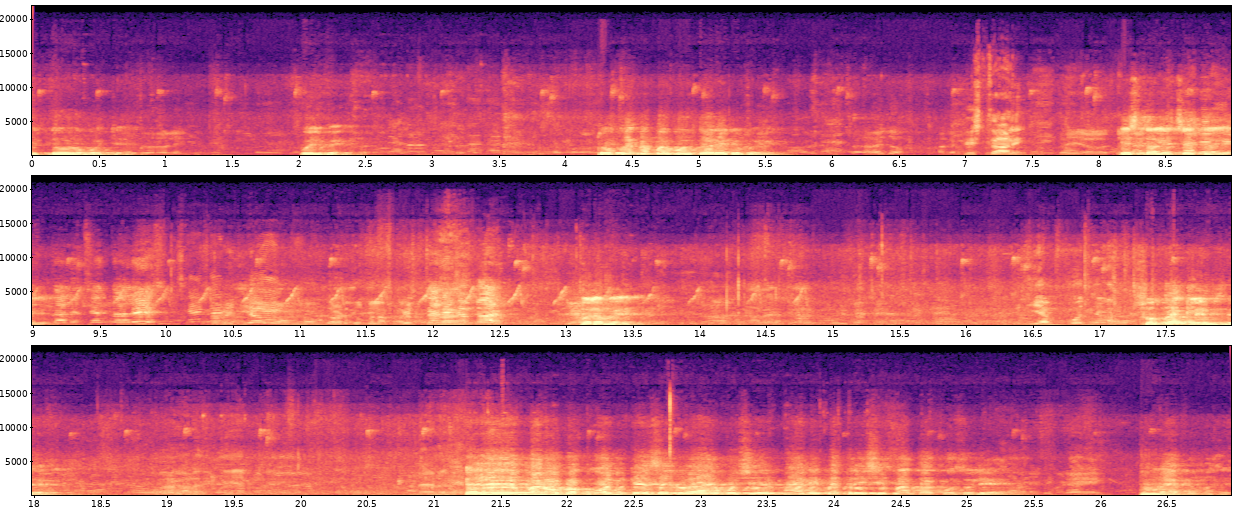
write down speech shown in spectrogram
એક દોડો પહોંચે. બોલ ભાઈ. ટોકન નંબર બોલતા રહેજો ભાઈ. પિસ્તાલીસ પિસ્તાલીસ છેતાલીસ. બોલો ભાઈ શું તકલીફ છે એ મારો ભગવાન કે છે રોડાય હું શેર મોની બત્રીસી માતા કોસુલે ધૂણાય કોણ છે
